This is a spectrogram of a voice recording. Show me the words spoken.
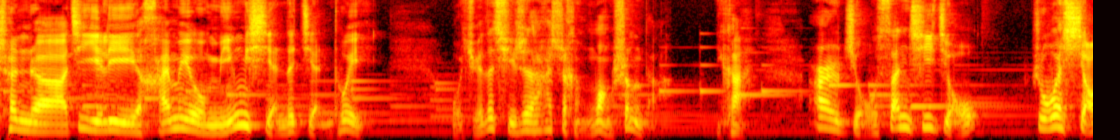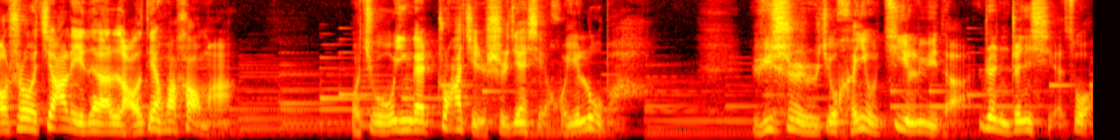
趁着记忆力还没有明显的减退，我觉得其实他还是很旺盛的。你看，二九三七九是我小时候家里的老电话号码，我就应该抓紧时间写回忆录吧。于是就很有纪律的认真写作。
